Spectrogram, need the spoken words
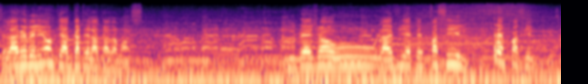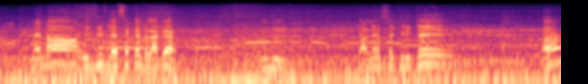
C'est la rébellion qui a gâté la Casamance. Une région où la vie était facile, très facile. Maintenant, ils vivent les séquelles de la guerre. Mhm. Il y a l'insécurité. Hein?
